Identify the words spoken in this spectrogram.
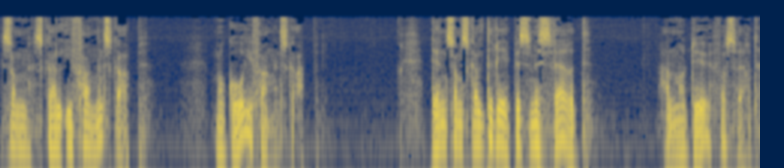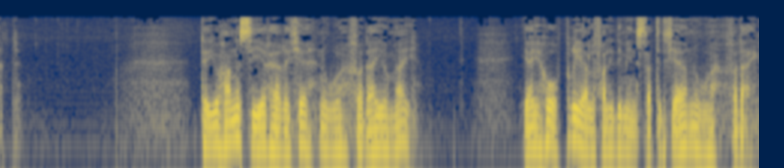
som skal i fangenskap, må gå i fangenskap. Den som skal drepes med sverd, han må dø for sverdet. Det Johannes sier her, er ikke noe for deg og meg. Jeg håper i alle fall i det minste at det ikke er noe for deg.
